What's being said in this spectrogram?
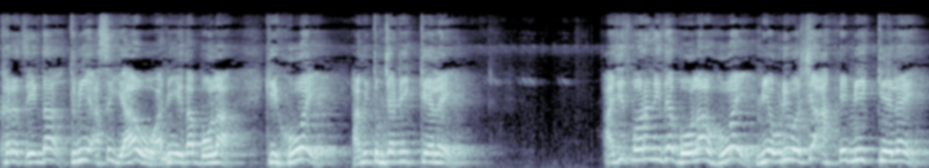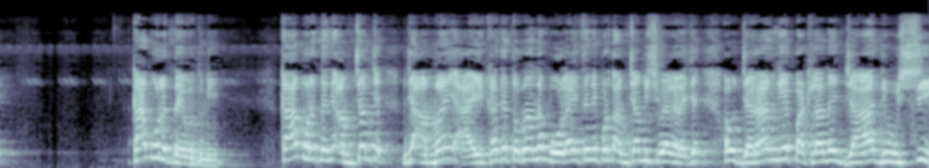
खरंच एकदा तुम्ही असं या हो आणि एकदा बोला की होय आम्ही तुमच्यासाठी केलंय. अजित पवारांनी एकदा बोला होय मी एवढी वर्ष आहे मी केलंय. का बोलत नाही हो तुम्ही? का बोलत नाही? आमच्या आमच्या म्हणजे आम्हा एखाद्या तरुणांना बोलायचं नाही परत आमच्या आम्ही शिव्या घालायचे अहो जरांगे पाटलाने ज्या दिवशी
